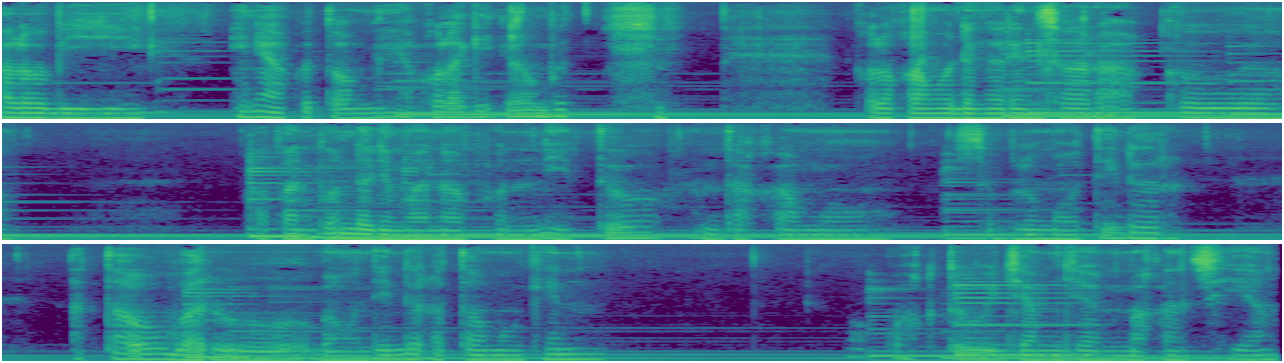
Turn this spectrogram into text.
Halo Bi, ini aku Tommy, aku lagi gabut. Kalau kamu dengerin suara aku kapan pun dan di mana pun itu, entah kamu sebelum mau tidur atau baru bangun tidur atau mungkin waktu jam-jam makan siang.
